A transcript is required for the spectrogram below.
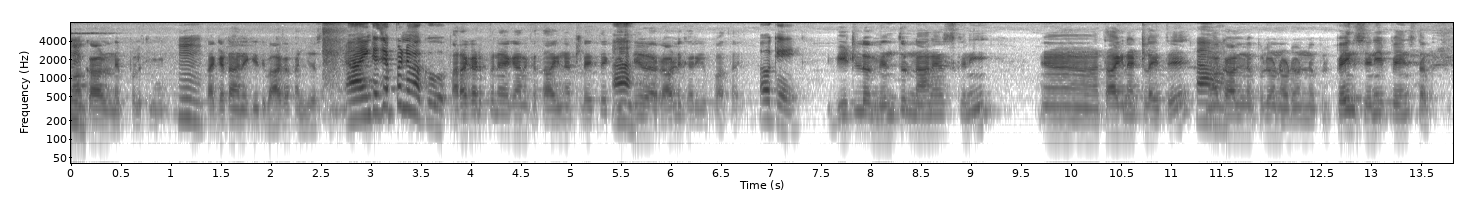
మోకాళ్ళ నొప్పులకి తగ్గటానికి ఇది బాగా పనిచేస్తుంది. ఇంకా చెప్పండి మాకు. పరగడుపునే కనుక తాగినట్లయితే కిడ్నీలో రాళ్ళు కరిగిపోతాయి. ఓకే. వీటిలో మెంతులు నానేసుకుని తాగినట్లయితే మోకాళ్ళ నొప్పులు నడుము నొప్పులు పెయిన్స్ ఎనీ పెయిన్స్ తగ్గుతాయి.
